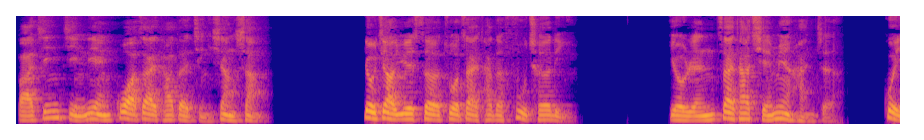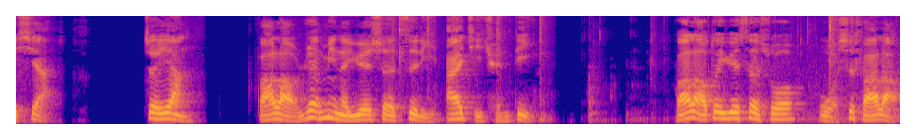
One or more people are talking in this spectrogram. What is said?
把金颈链挂在他的颈项上，又叫约瑟坐在他的副车里。有人在他前面喊着：“跪下！”这样，法老任命了约瑟治理埃及全地。法老对约瑟说：“我是法老，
